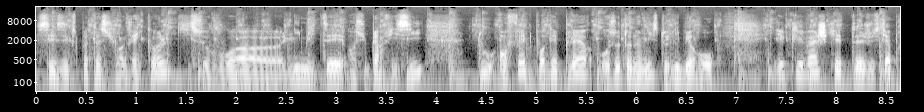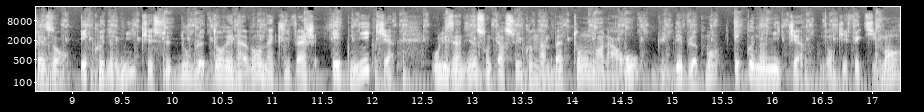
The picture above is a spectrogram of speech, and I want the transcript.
ces exploitations agricoles qui se voient euh, limitées en superficie, tout en fait pour déplaire aux autonomistes libéraux. Et le clivage qui était jusqu'à présent économique se double dorénavant d'un clivage ethnique où les Indiens sont perçus comme un bâton dans la roue du développement économique. Donc effectivement,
